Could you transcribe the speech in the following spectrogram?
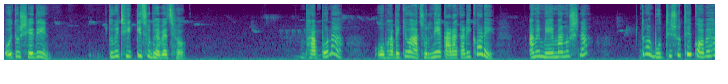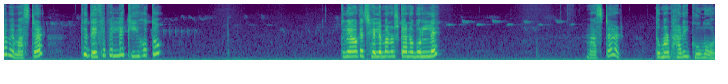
ওই তো সেদিন। তুমি ঠিক কিছু ভেবেছ। ভাববো না, ওভাবে কেউ আঁচল নিয়ে কাড়াকাড়ি করে? আমি মেয়ে মানুষ না? তোমার বুদ্ধি শুদ্ধি কবে হবে, মাস্টার? কেউ দেখে ফেললে কি হতো? তুমি আমাকে ছেলে মানুষ কেন বললে? মাস্টার, তোমার ভারী গুমর,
